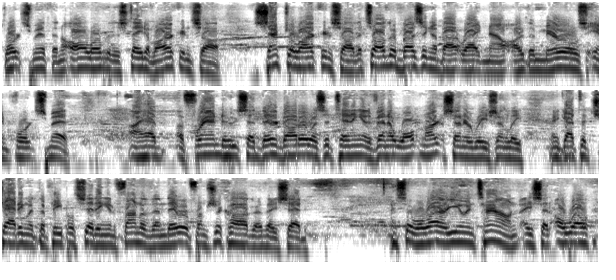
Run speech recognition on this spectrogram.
Fort Smith and all over the state of Arkansas, Central Arkansas. That's all they're buzzing about right now are the murals in Fort Smith. I have a friend who said their daughter was attending an event at Walton Art Center recently and got to chatting with the people sitting in front of them. They were from Chicago. They said. I said, Well, why are you in town? They said, Oh, well,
